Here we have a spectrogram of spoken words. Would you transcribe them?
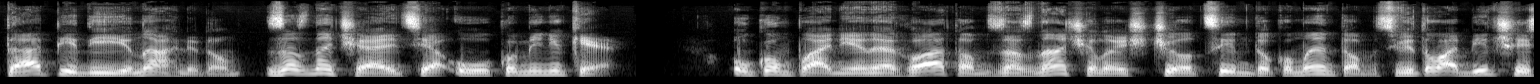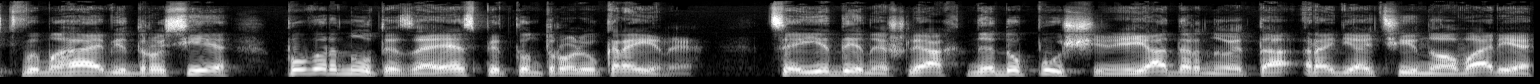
та під її наглядом, зазначається у комюніке. У компанії Енергоатом зазначили, що цим документом світова більшість вимагає від Росії повернути ЗАЕС під контроль України. Це єдиний шлях недопущення ядерної та радіаційної аварії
